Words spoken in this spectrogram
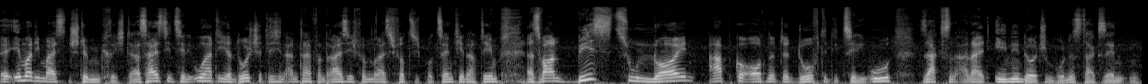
äh, immer die meisten Stimmen kriegt. Das heißt, die CDU hatte hier durchschnittlich einen Anteil von 30, 35, 40 Prozent, je nachdem. Das waren bis zu neun Abgeordnete durfte die CDU Sachsen-Anhalt in den Deutschen Bundestag senden.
